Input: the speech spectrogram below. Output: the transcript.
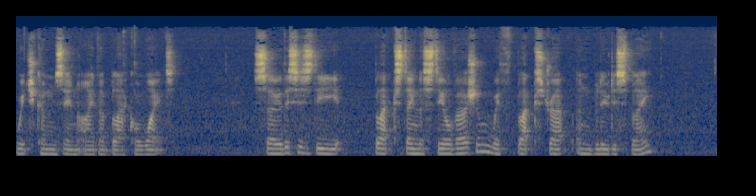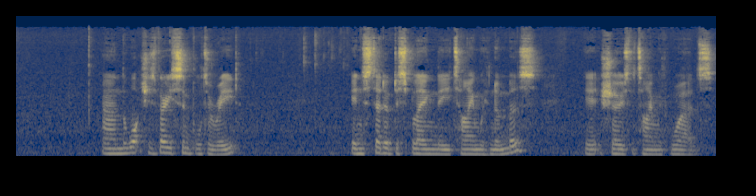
which comes in either black or white. So this is the black stainless steel version with black strap and blue display and the watch is very simple to read. Instead of displaying the time with numbers it shows the time with words.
